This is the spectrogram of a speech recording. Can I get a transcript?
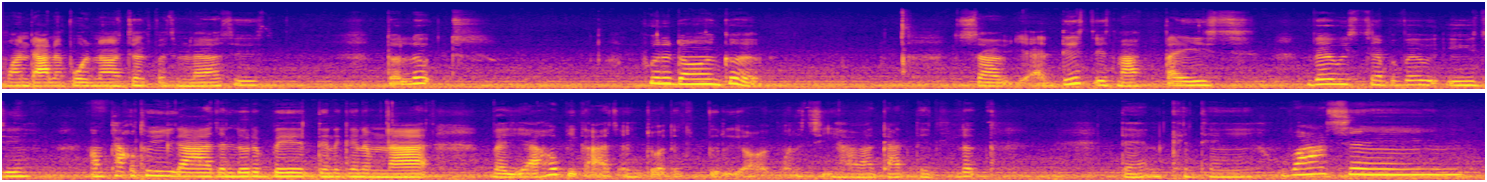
one dollar and 49 cents for some lashes that looked pretty darn good. So yeah this is my face. Very simple very easy. I'm talking to you guys a little bit then again i'm not. But yeah i hope you guys enjoyed this video. I want to see how i got this look then continue watching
